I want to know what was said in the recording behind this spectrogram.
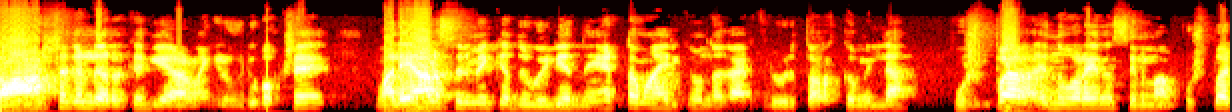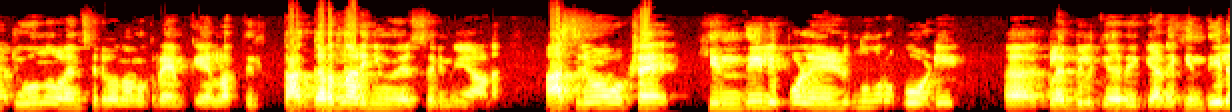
ഭാഷകളിൽ ഇറക്കുകയാണെങ്കിൽ ഒരുപക്ഷെ മലയാള സിനിമയ്ക്ക് അത് വലിയ നേട്ടമായിരിക്കും എന്ന കാര്യത്തിൽ ഒരു തർക്കമില്ല. പുഷ്പ എന്ന് പറയുന്ന സിനിമ പുഷ്പ ടു എന്ന് പറയുന്ന സിനിമ നമുക്കറിയാം. കേരളത്തിൽ തകർന്നടിഞ്ഞു പോയ സിനിമയാണ് ആ സിനിമ പക്ഷേ ഹിന്ദിയിൽ ഇപ്പോൾ എഴുന്നൂറ് കോടി ക്ലബിൽ കയറിയിരിക്കുകയാണ് ഹിന്ദിയിൽ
